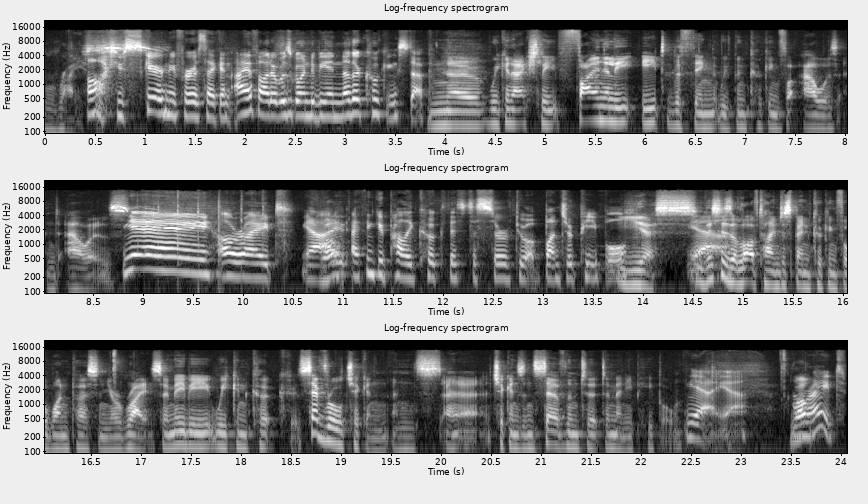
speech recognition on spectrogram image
rice. Oh, you scared me for a second. I thought it was going to be another cooking step. No, we can actually finally eat the thing that we've been cooking for hours and hours. Yay! All right. Yeah, Well- I, I think you'd probably cook this to serve to a bunch of people. Yes, Yeah. this is a lot of time to spend cooking for one person. You're right. So maybe we can cook several chicken and uh, chickens and serve them to, to many people. Yeah, yeah. Well, All right.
